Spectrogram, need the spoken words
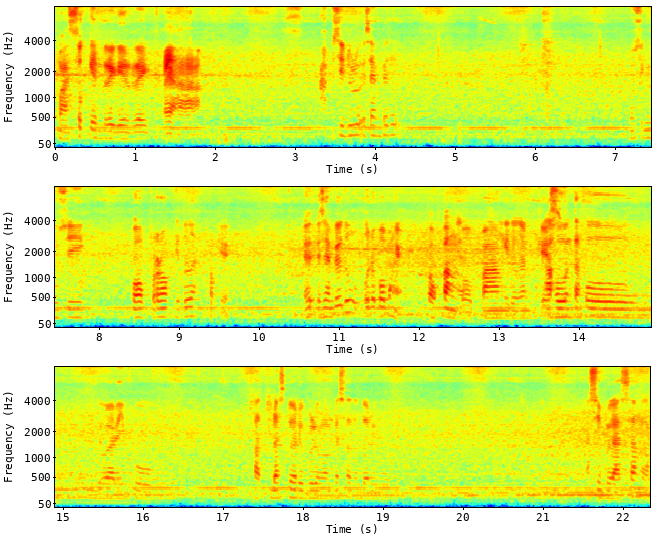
Masuk genre-genre kayak apa sih dulu SMP tuh? Musik-musik pop rock gitulah kayak eh, SMP tuh udah popang ya? Popang ya. Popang gitu kan kayak tahun-tahun 2014 2015 atau 2000 masih belasan lah.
